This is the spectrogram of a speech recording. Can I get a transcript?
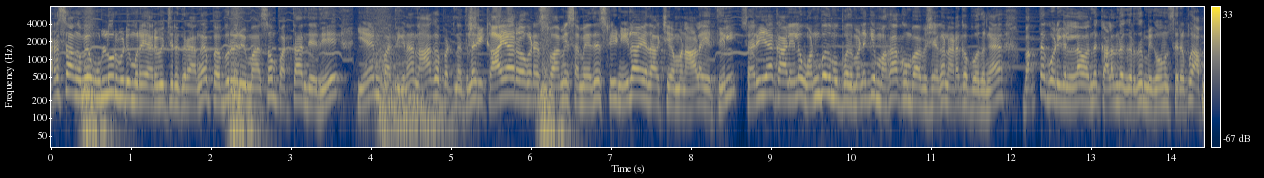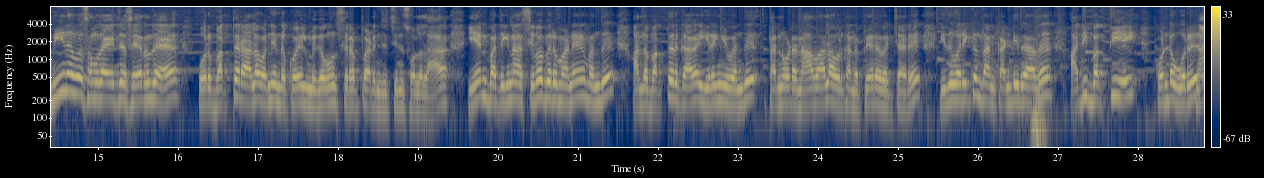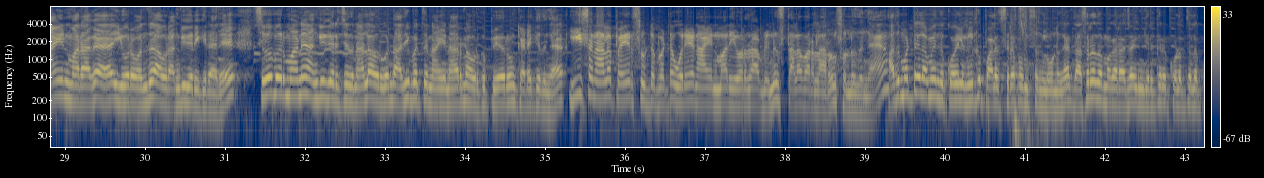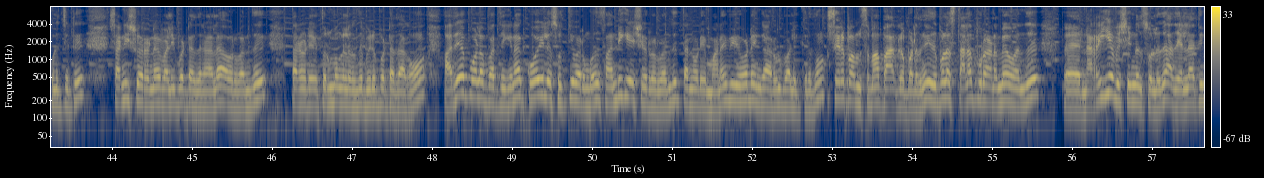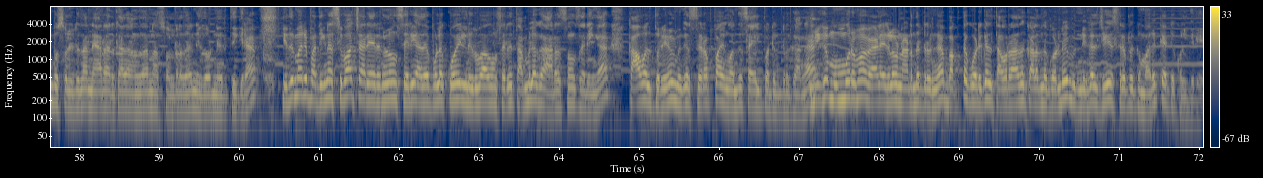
அரசாங்கமே உள்ளூர் விடுமுறை அறிவிச்சிருக்கிறாங்க. பிப்ரவரி மாதம் பத்தாம் தேதி. ஏன்னு பார்த்தீங்கன்னா நாகப்பட்டினத்தில் ஸ்ரீ காயாரோகண சுவாமி சமேத ஸ்ரீ நீலாயதாட்சி அம்மன் ஆலயத்தில் சரியாக காலையில் ஒன்பது முப்பது மணிக்கு மகா கும்பாபிஷேகம் நடக்க போதுங்க. பக்த கோடிகள் வந்து கலந்துக்கிறது மிகவும் சிறப்பு. மீனவ சமுதாயத்தை சேர்ந்த ஒரு பக்தரால் வந்து இந்த கோயில் மிகவும் சிறப்பு அடைஞ்சிச்சின்னு சொல்லலாம். ஏன்னு பார்த்தீங்கன்னா சிவபெருமானே வந்து அந்த பக்தருக்காக இறங்கி வந்து தன்னோட நாவால் அவருக்கு அந்த பேரை வச்சார். இது வரைக்கும் தான் கண்டிராத அதிபக்தியை கொண்ட ஒரு நாயன்மாராக இவர் வந்து அவர் அங்கீகரிக்கிறாரு. சிவபெருமானே அங்கீகரிச்சதுனால அவருக்கு வந்து அதிபத்த நாயனார்னு அவருக்கு பேரும் கிடைக்குதுங்க. ஈசனால பெயர் சூட்டப்பட்ட ஒரே நாயன்மார் இவர் தான் அப்படின்னு ஸ்தல வரலாறும் சொல்லுதுங்க. அது மட்டும் இல்லாமல் இந்த கோயில்களுக்கு பல சிறப்பம்சங்கள் ஒன்றுங்க தசரத மகாராஜா இங்கே இருக்கிற குளத்தில் குளிச்சுட்டு சனீஸ்வரனை வழிபட்டதுனால அவர் வந்து தன்னுடைய துன்பங்களிலிருந்து விடுபட்டதாகவும் அதே போல் பார்த்தீங்கன்னா கோயிலை சுற்றி வரும்போது சண்டிகேஸ்வரர் வந்து தன்னுடைய மனைவியோடு இங்கே அருள் பாலிக்கிறதும் சிறப்பம்சமாக பார்க்கப்படுதுங்க. இது போல் ஸ்தல புராணமே வந்து நிறைய விஷயங்கள் சொல்லுது. அது எல்லாத்தையும் இப்போ சொல்லிட்டு தான் நேரம் இருக்காது அதனால தான் நான் சொல்கிறேன்னு இதோடு நிறுத்திக்கிறேன். இது மாதிரி பார்த்தீங்கன்னா சிவாச்சாரியர்களும் சரி அதே போல் கோயில் நிர்வாகமும் சரி தமிழக அரசும் சரிங்க. காவல்துறையும் மிக சிறப்பாக இங்கே வந்து செயல்பட்டுக்கிட்டு இருக்காங்க. மிக மும்முரமாக வேலைகளும் நடந்துட்டு இருங்க பக்த கோடிகள் தவறாது கலந்து கொண்டு நிகழ்ச்சியை சிறப்பிக்குமாறு கேட்டுக்கொள்கிறேன்.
